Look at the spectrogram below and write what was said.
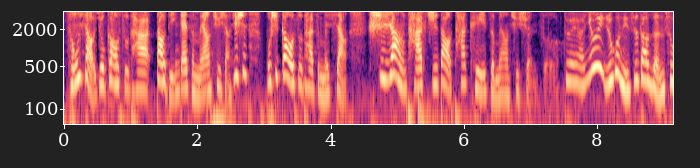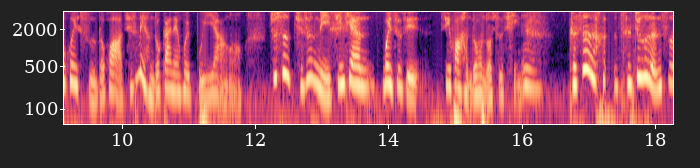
从小就告诉他到底应该怎么样去想。其实不是告诉他怎么想，是让。他知道他可以怎么样去选择？对啊，因为如果你知道人是会死的话，其实你很多概念会不一样哦。就是其实你今天为自己计划很多很多事情，嗯。可是，就是人是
